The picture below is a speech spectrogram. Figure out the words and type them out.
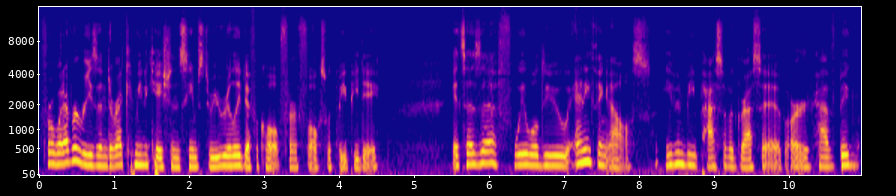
For whatever reason, direct communication seems to be really difficult for folks with BPD. It's as if we will do anything else, even be passive aggressive or have big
